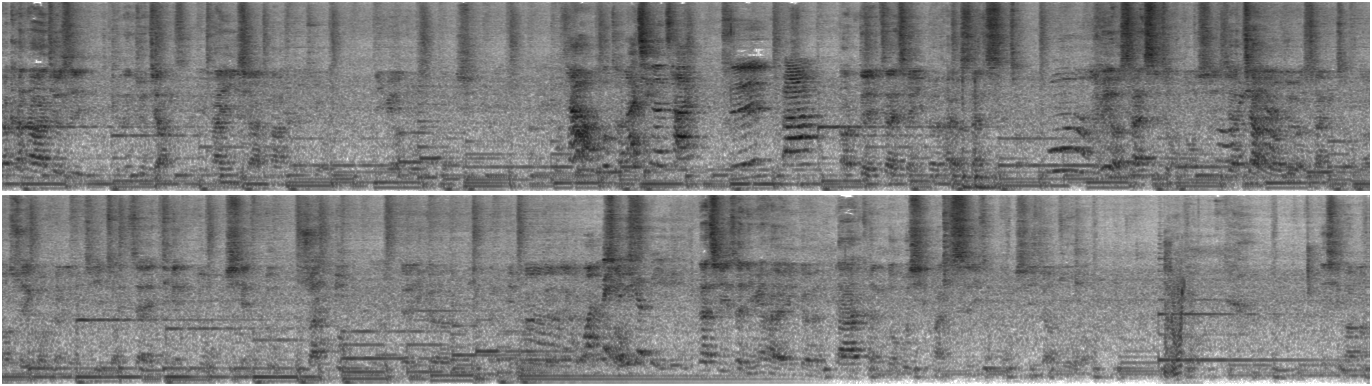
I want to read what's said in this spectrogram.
那要看它就是可能就这样子，你猜一下它可能有里面有多少东西。我猜不准，来，请人猜。十八，啊，对，再乘以二，还有三十种，哇，里面有三四种东西，像酱油就有三种，然后水果可能有几种，在甜度、咸度、酸度的一个平衡点的那个嗯，完美的一个比例。那其实这里面还有一个大家可能都不喜欢吃一种东西，叫做你喜欢吗？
